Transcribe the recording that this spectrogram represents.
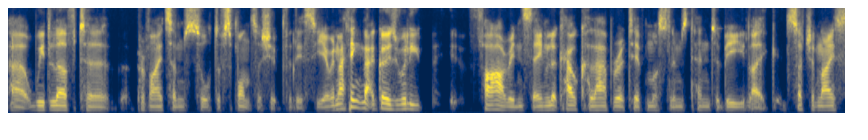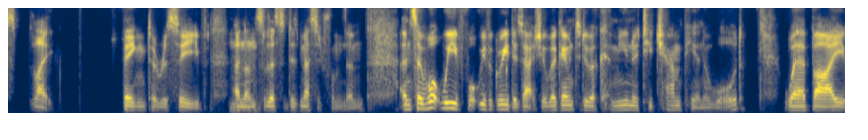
uh, we'd love to provide some sort of sponsorship for this year." And I think that goes really far in saying, "Look how collaborative Muslims tend to be. Like, it's such a nice like thing to receive an Mhm. unsolicited message from them. And so what we've what we've agreed is actually we're going to do a community champion award whereby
